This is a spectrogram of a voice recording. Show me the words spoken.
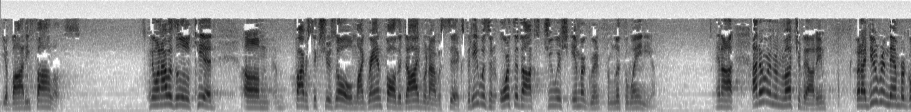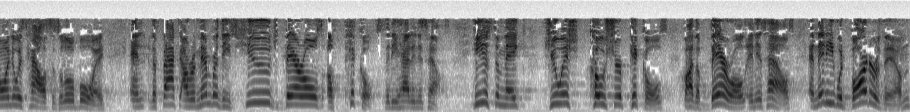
your body follows. You know, when I was a little kid, um, five or six years old, my grandfather died when I was six, but he was an Orthodox Jewish immigrant from Lithuania. And I, I don't remember much about him, but I do remember going to his house as a little boy, and the fact I remember these huge barrels of pickles that he had in his house. He used to make Jewish kosher pickles by the barrel in his house, and then he would barter them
